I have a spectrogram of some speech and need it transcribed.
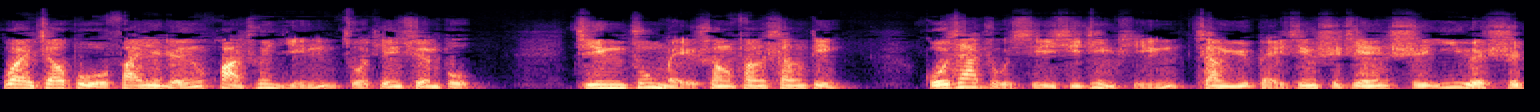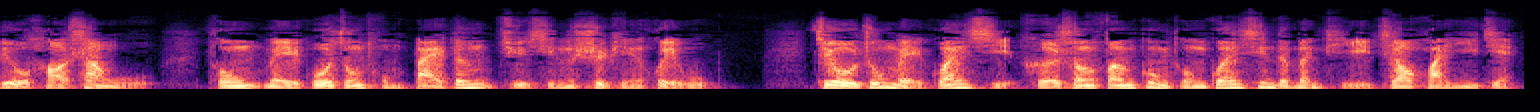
外交部发言人华春莹昨天宣布经中美双方商定国家主席习近平将于北京时间十一月十六号上午同美国总统拜登举行视频会晤就中美关系和双方共同关心的问题交换意见。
